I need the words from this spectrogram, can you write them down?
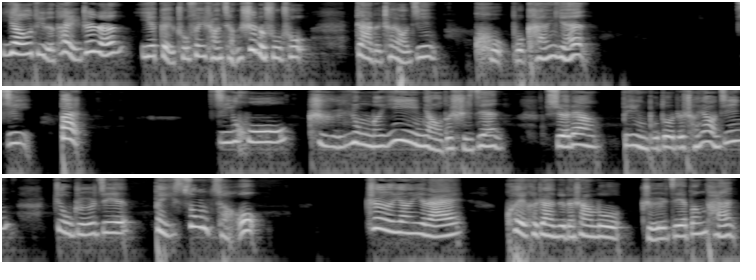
妖帝的太乙真人也给出非常强势的输出，炸得程咬金苦不堪言。击败，几乎只用了一秒的时间，血量并不多的程咬金就直接被送走。这样一来，快克战队的上路直接崩盘，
